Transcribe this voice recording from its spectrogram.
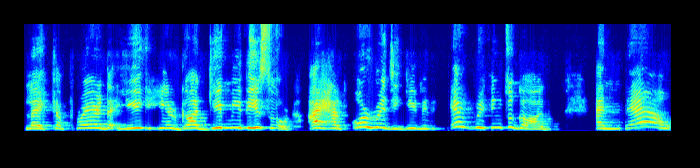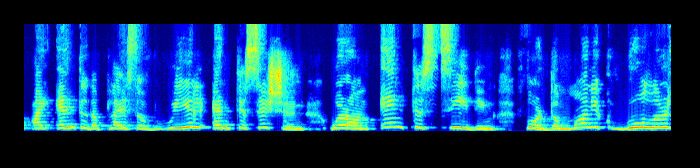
like a prayer that you hear, God, give me this, or I had already given everything to God. And now I enter the place of real intercession where I'm interceding for demonic rulers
